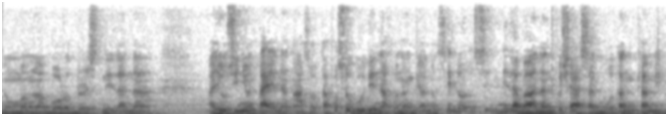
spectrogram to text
ng mga borders nila na ayusin yung tayo ng aso. Tapos sugudin ako ng gano'n. Silo, si- nilabanan ko siya, sagutan kami.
